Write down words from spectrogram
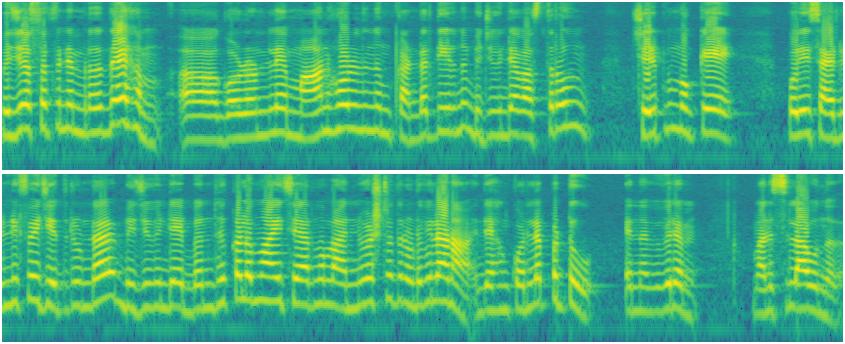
ബിജു ജോസഫിന്റെ മൃതദേഹം ഗോഡൌണിലെ മാൻഹോളിൽ നിന്നും കണ്ടെത്തിയിരുന്നു. ബിജുവിന്റെ വസ്ത്രവും ചെരുപ്പുമൊക്കെ പോലീസ് ഐഡന്റിഫൈ ചെയ്തിട്ടുണ്ട്. ബിജുവിന്റെ ബന്ധുക്കളുമായി ചേർന്നുള്ള അന്വേഷണത്തിനൊടുവിലാണ് ഇദ്ദേഹം കൊല്ലപ്പെട്ടു എന്ന വിവരം മനസ്സിലാവുന്നത്.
